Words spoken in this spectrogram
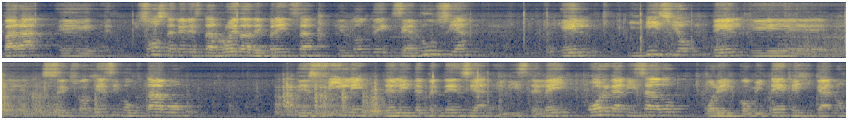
para eh, sostener esta rueda de prensa en donde se anuncia el inicio del eh, 68 desfile de la independencia en Isteley, organizado por el Comité Mexicano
